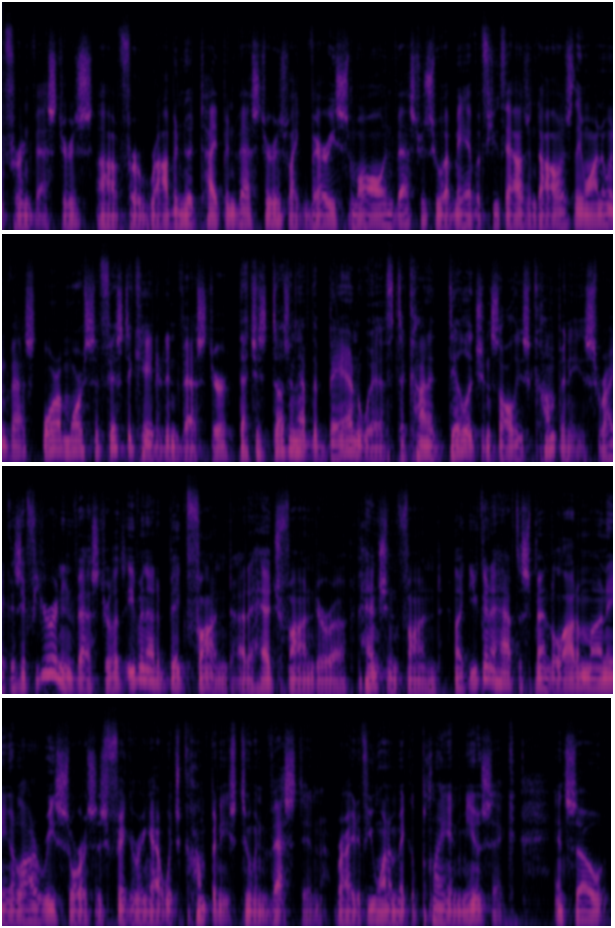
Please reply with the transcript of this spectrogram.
for investors, uh, for Robinhood type investors, like very small investors who may have a few thousand dollars they want to invest, or a more sophisticated investor that just doesn't have the bandwidth to kind of diligence all these companies, right? Because if you're an investor, let's even at a big fund, at a hedge fund or a pension fund, like you're going to have to spend a lot of money, a lot of resources figuring out which companies to invest in, right? If you want to make a play in music. And so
